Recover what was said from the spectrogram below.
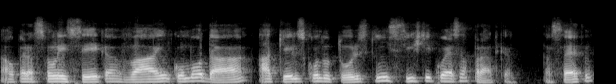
A Operação Lei Seca vai incomodar aqueles condutores que insistem com essa prática, tá certo?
